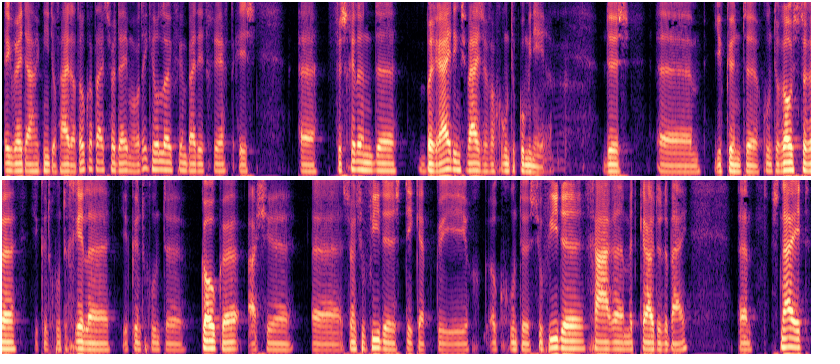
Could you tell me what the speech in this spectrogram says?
ik weet eigenlijk niet of hij dat ook altijd zo deed, maar wat ik heel leuk vind bij dit gerecht is eh, verschillende bereidingswijzen van groenten combineren. Dus je kunt eh groenten roosteren, je kunt groenten grillen, je kunt groenten koken. Als je eh, zo'n sous stick hebt, kun je ook groenten sous garen met kruiden erbij. Ehm, snij het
